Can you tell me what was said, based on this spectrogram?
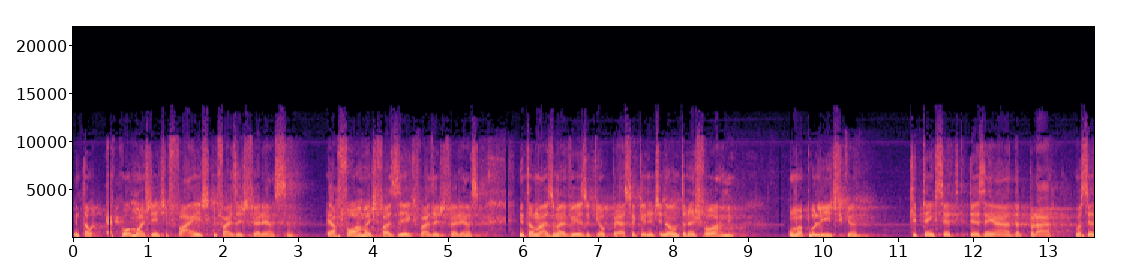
Então é como a gente faz que faz a diferença. É a forma de fazer que faz a diferença. Então, mais uma vez, o que eu peço é que a gente não transforme uma política que tem que ser desenhada para você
